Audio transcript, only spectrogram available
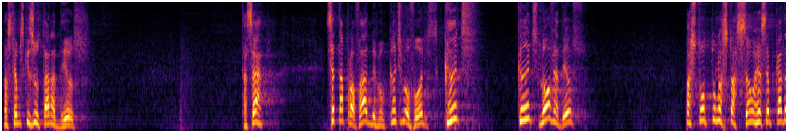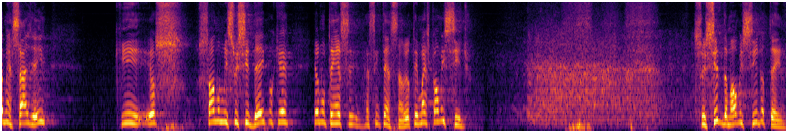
Nós temos que exultar a Deus. Tá certo? Você está aprovado, meu irmão? Cante louvores. Cante. Cante, louve a Deus. Pastor, estou numa situação, eu recebo cada mensagem aí, que eu só não me suicidei porque eu não tenho esse, essa intenção. Eu tenho mais para homicídio. Suicídio, não, homicídio eu tenho.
